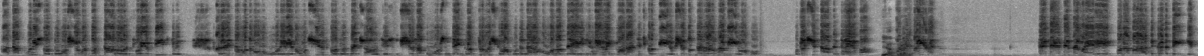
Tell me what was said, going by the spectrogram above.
А так вийшло, тому що ви поставили свою підпис в кредитному договорі, в якому чітко зазначалося, що за кожен день прострочки вам буде нараховано 9 гривень 12 копійок. Що тут незрозумілого? Ото читати треба. Я про- приїхати 39 земель і понабирати кредитів.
